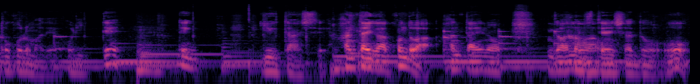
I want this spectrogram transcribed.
ところまで降りてうん。で U ターンして反対側今度は反対の側の自転車道を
